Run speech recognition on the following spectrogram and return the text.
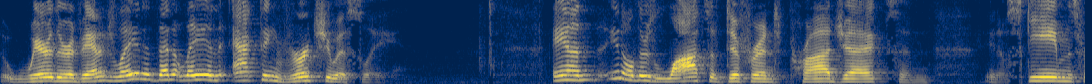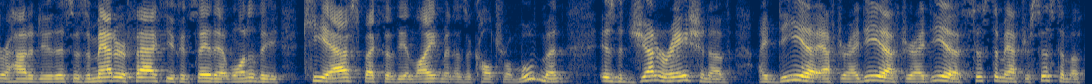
where their advantage lay, and then it lay in acting virtuously. And, you know, there's lots of different projects and you know, schemes for how to do this. As a matter of fact, you could say that one of the key aspects of the Enlightenment as a cultural movement is the generation of idea after idea after idea, system after system of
